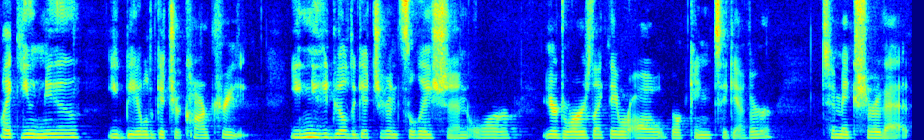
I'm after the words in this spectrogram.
like you knew you'd be able to get your concrete, you knew you'd be able to get your insulation or your doors, like they were all working together to make sure that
